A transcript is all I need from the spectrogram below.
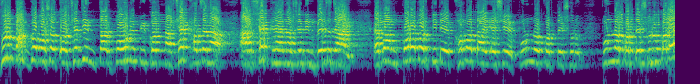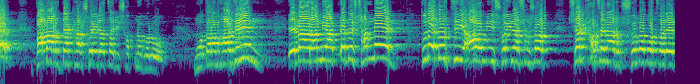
দুর্ভাগ্যবশত সেদিন তার বহুরূপী কন্যা শেখ হাসিনা আর শেখ হাসিনা সেদিন বেঁচে যায় এবং পরবর্তীতে ক্ষমতায় এসে পূর্ণ করতে শুরু, পূর্ণ করতে শুরু করে বাবার দেখা স্বৈরাচারী স্বপ্নগুলো। মোতারাম হাজরিন, এবার আমি আপনাদের সামনে তুলে ধরছি আওয়ামী স্বৈরা শাসক শেখ হাসিনার ষোলো বছরের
